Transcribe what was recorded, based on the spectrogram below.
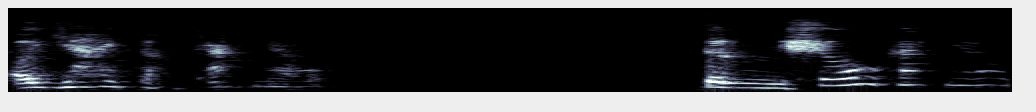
Ở giai tầng khác nhau từng số khác nhau.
